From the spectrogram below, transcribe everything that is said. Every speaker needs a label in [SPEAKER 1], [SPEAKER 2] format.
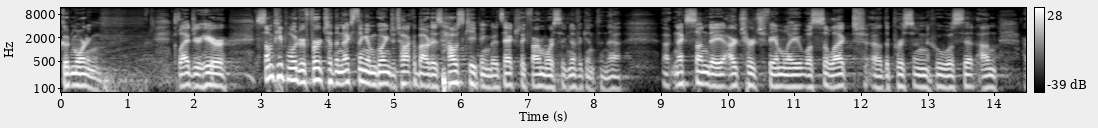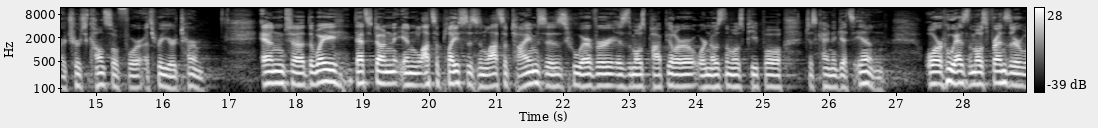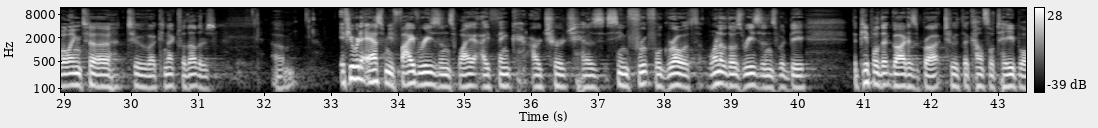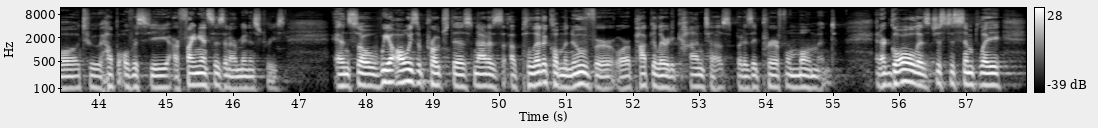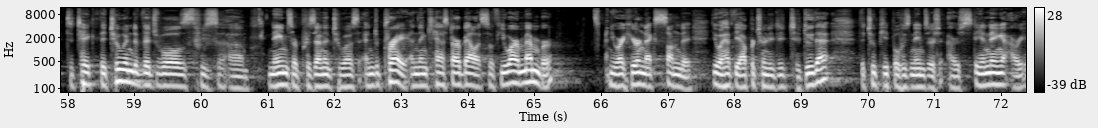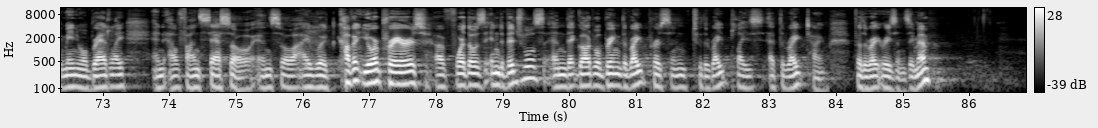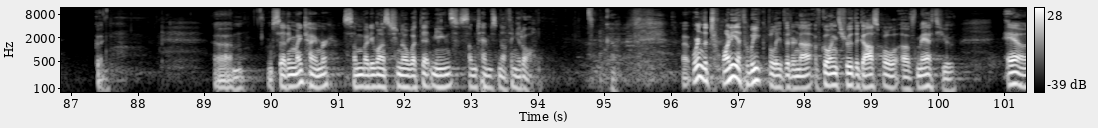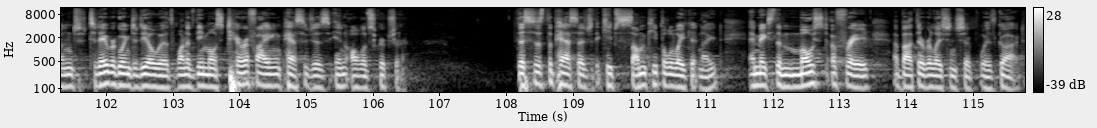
[SPEAKER 1] Good morning. Glad you're here. Some people would refer to the next thing I'm going to talk about as housekeeping, but it's actually far more significant than that. Uh, next Sunday, our church family will select uh, the person who will sit on our church council for a three-year term. And uh, the way that's done in lots of places and lots of times is whoever is the most popular or knows the most people just kind of gets in or who has the most friends that are willing to, to uh, connect with others. Um, if you were to ask me five reasons why I think our church has seen fruitful growth, one of those reasons would be the people that God has brought to the council table to help oversee our finances and our ministries. And so we always approach this not as a political maneuver or a popularity contest, but as a prayerful moment. And our goal is just to simply to take the two individuals whose uh, names are presented to us and to pray and then cast our ballots. So if you are a member, and you are here next Sunday, you will have the opportunity to do that. The two people whose names are, are standing are Emmanuel Bradley and Alphonse Sasso. And so I would covet your prayers uh, for those individuals and that God will bring the right person to the right place at the right time for the right reasons. Amen? Good. Um, I'm setting my timer. Somebody wants to know what that means. Sometimes nothing at all. Uh, we're in the 20th week, believe it or not, of going through the Gospel of Matthew. And today we're going to deal with one of the most terrifying passages in all of Scripture. This is the passage that keeps some people awake at night and makes them most afraid about their relationship with God.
